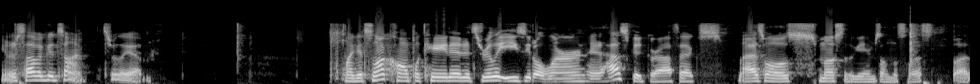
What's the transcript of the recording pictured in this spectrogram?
you know just have a good time. It's really it. Like it's not complicated. It's really easy to learn. It has good graphics, as well as most of the games on this list. But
